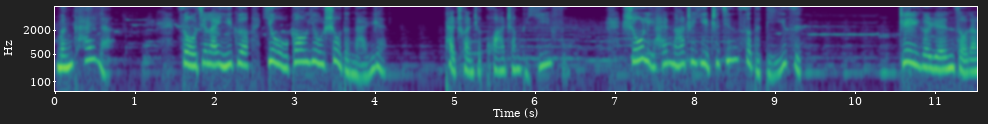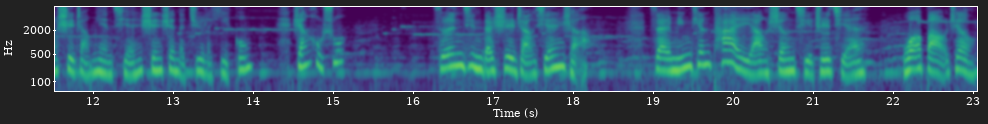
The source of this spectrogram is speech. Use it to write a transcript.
门开了，走进来一个又高又瘦的男人，他穿着夸张的衣服。手里还拿着一只金色的笛子。这个人走到市长面前，深深的鞠了一躬，然后说：“尊敬的市长先生，在明天太阳升起之前，我保证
